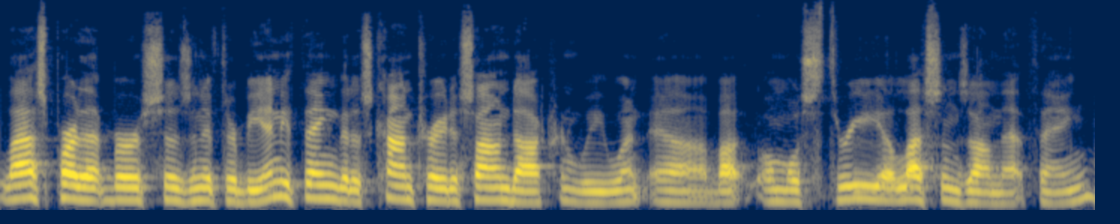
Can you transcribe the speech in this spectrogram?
last part of that verse says, And if there be anything that is contrary to sound doctrine, we went uh, about almost three uh, lessons on that thing,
